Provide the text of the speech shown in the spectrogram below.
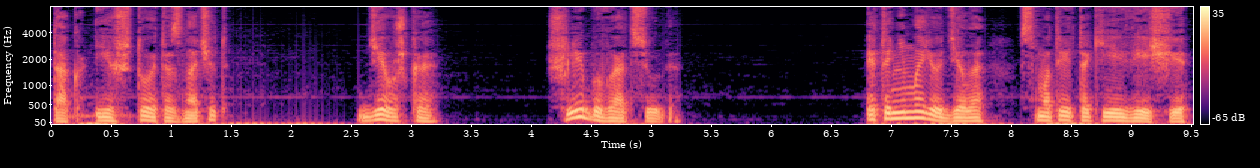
Так, и что это значит? Девушка, шли бы вы отсюда? Это не мое дело смотреть такие вещи,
